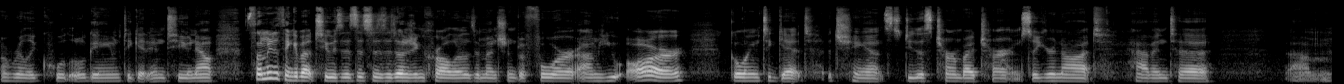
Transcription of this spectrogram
a really cool little game to get into. Now, something to think about too is, this is a dungeon crawler, as I mentioned before. Um, you are going to get a chance to do this turn by turn, so you're not having to. Um,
